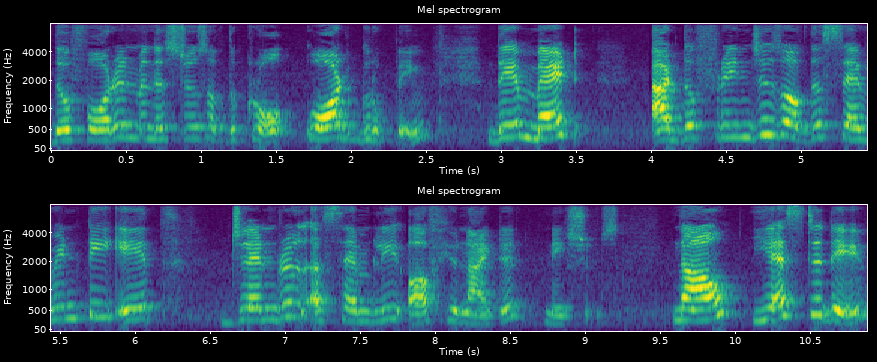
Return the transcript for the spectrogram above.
the foreign ministers of the quad grouping, they met at the fringes of the 78th General Assembly of United Nations. Now yesterday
